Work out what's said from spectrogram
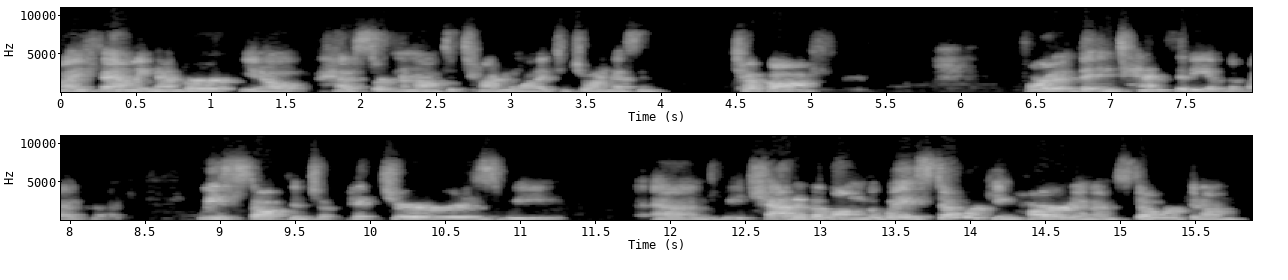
my family member you know had a certain amount of time and wanted to join us and took off for the intensity of the bike ride. We stopped and took pictures. We and we chatted along the way, still working hard, and I'm still working on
